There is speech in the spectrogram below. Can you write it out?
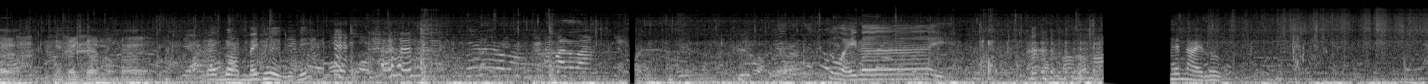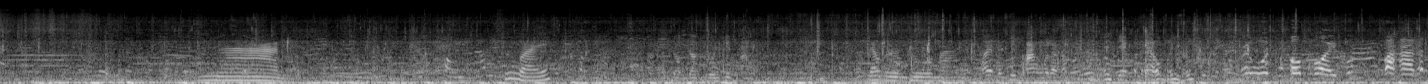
ออลงไปก่อนลงไปแล้วโดนไม่ถึงสิสวยเลยให้หน่อยลูก วยเจ้าเอิญโทรมาไม่ผมคุณพังไปแล้วครับเจ็บแล้วไม่ถึงพอปล่อยปุ๊บปลาแล้ว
